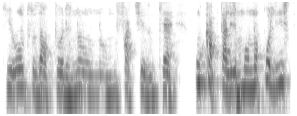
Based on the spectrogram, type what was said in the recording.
que outros autores não, não enfatizam, que é um capitalismo monopolista,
